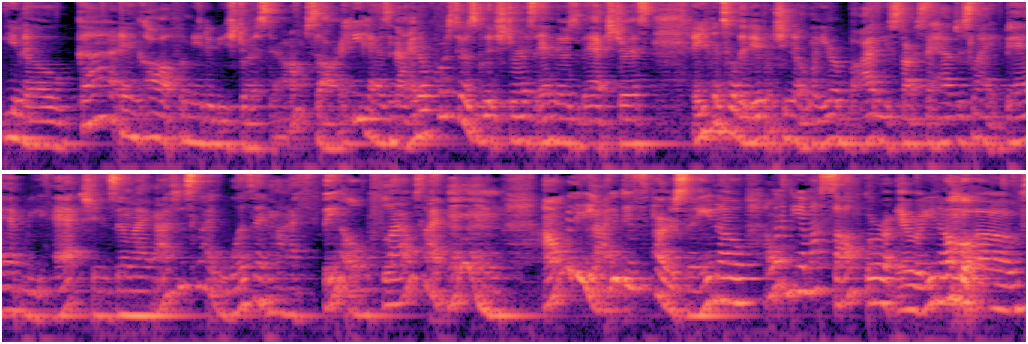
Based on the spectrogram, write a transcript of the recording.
you know, God ain't called for me to be stressed out. I'm sorry, He has not. And of course, there's good stress and there's bad stress. And you can tell the difference, you know, when your body starts to have just like bad reactions. And like, I just like wasn't myself. Like, I was like, hmm, I don't really like this person. You know, I want to be in my soft girl era, you know, of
